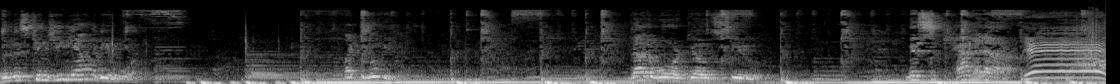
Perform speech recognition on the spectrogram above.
The Miss Congeniality Award. Like the movie. That award goes to Miss Canada, Yay!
